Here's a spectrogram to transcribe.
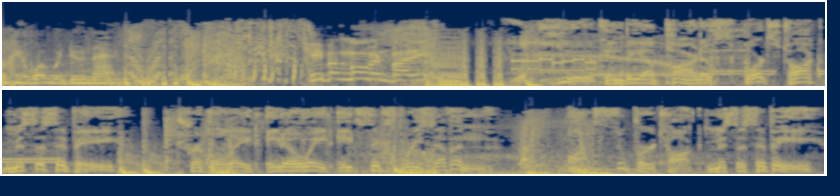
Okay, what we do next. Keep it moving, buddy. You can be a part of Sports Talk Mississippi. 888-808-8637 on Super Talk Mississippi.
